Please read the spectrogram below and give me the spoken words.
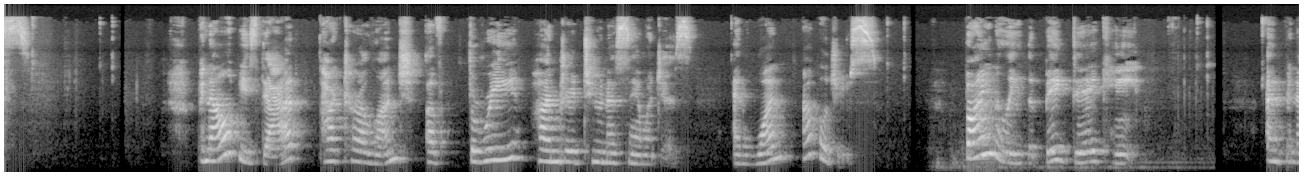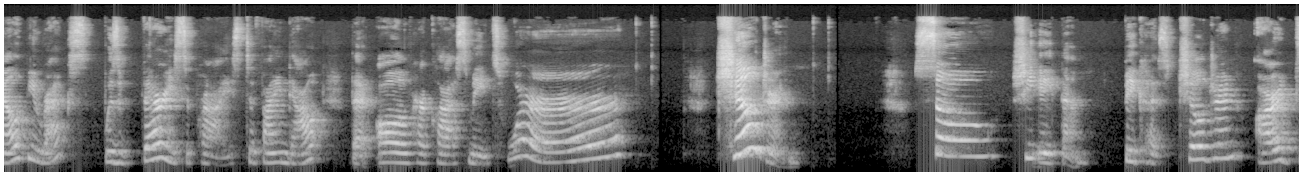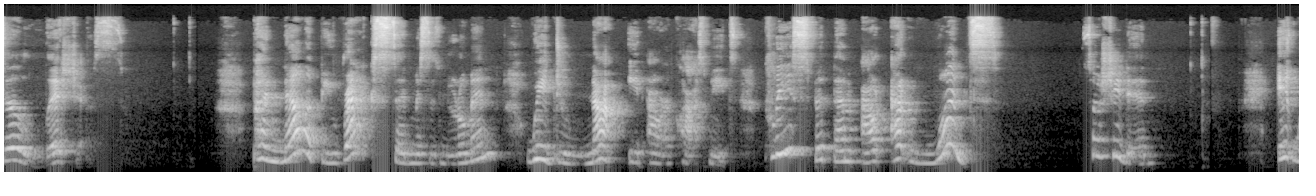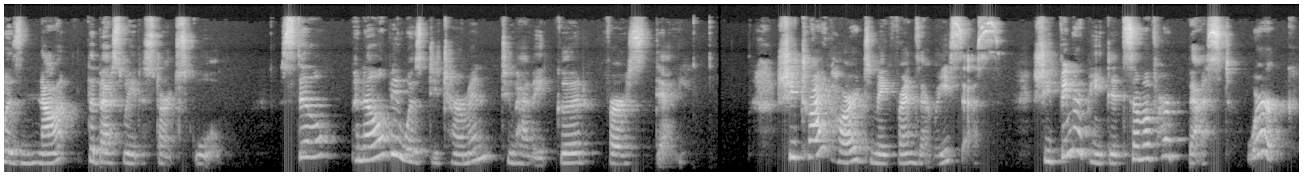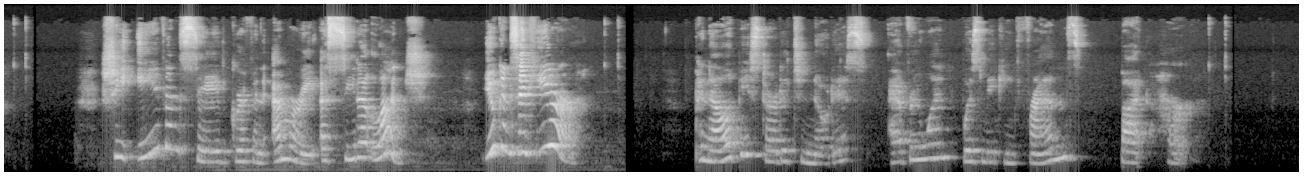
Penelope's dad packed her a lunch of 300 tuna sandwiches and one apple juice. Finally, the big day came. And Penelope Rex was very surprised to find out that all of her classmates were children. So she ate them because children are delicious. Penelope Rex, said Mrs. Noodleman, we do not eat our classmates. Please spit them out at once. So she did. It was not the best way to start school. Still, Penelope was determined to have a good first day. She tried hard to make friends at recess. She finger painted some of her best work. She even saved Griffin Emery a seat at lunch. You can sit here, Penelope started to notice everyone was making friends but her.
